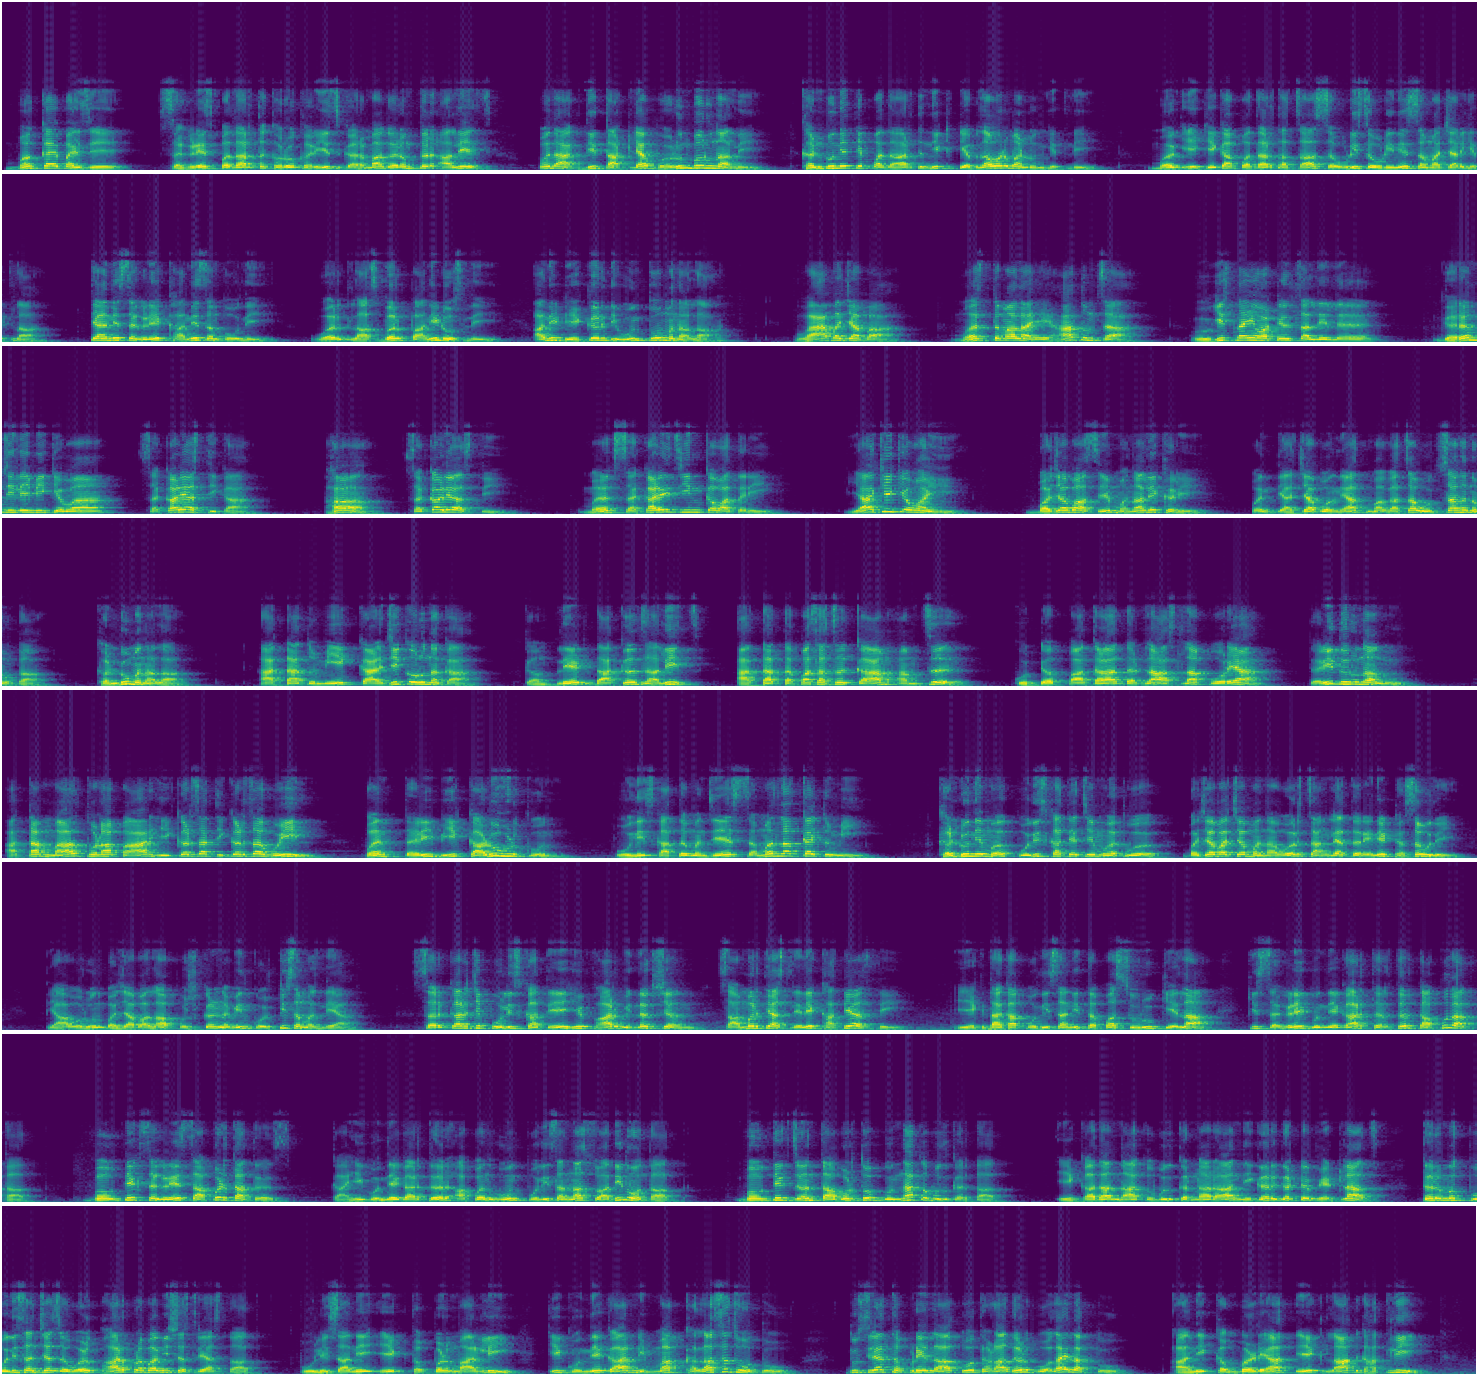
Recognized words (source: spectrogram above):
मग काय पाहिजे? सगळेच पदार्थ खरोखरीच गरमागरम तर आलेच पण अगदी ताटल्या भरून भरून आली. खंडूने ते पदार्थ नीट टेबलावर मांडून घेतले. मग एकेका पदार्थाचा सवडी सवडीने समाचार घेतला. त्याने सगळे खाणे संपवले. वर ग्लासभर पाणी डोसले आणि ढेकर देऊन तो म्हणाला वा बजाबा मस्त माल आहे हा तुमचा. उगीच नाही हॉटेल चाललेलं. गरम जिलेबी केव्हा? सकाळी असती का? हा सकाळी असती. मग सकाळीच येईन कवा तरी. या की केव्हाही. बजाबा असे म्हणाले खरे पण त्याच्या बोलण्यात मगाचा उत्साह नव्हता. खंडू म्हणाला आता तुम्ही काळजी करू नका. कंप्लेंट दाखल झालीच. आता तपासाचं काम आमचं. कुठं पातळा दडला असला पोऱ्या तरी धरून आणू आता माल थोडाफार इकडचा तिकडचा होईल पण तरी बी काढू हुडकून. पोलीस खातं म्हणजे समजलात काय तुम्ही? खंडूने मग पोलीस खात्याचे महत्त्व बजाबाच्या मनावर चांगल्या तऱ्हेने ठसवले. त्यावरून बजाबाला पुष्कळ नवीन गोष्टी समजल्या. सरकारचे पोलीस खाते हे फार विलक्षण सामर्थ्य असलेले खाते असते. एकदा का पोलिसांनी तपास सुरू केला की सगळे गुन्हेगार थरथर कापू लागतात. बहुतेक सगळे सापडतातच. काही गुन्हेगार तर आपण होऊन पोलिसांना स्वाधीन होतात. बहुतेक जण ताबडतोब गुन्हा कबूल करतात. एखादा ना कबूल करणारा निगरगट्ट भेटलाच तर मग पोलिसांच्या जवळ फार प्रभावी शस्त्रे असतात. पोलिसाने एक थप्पड मारली की गुन्हेगार निम्मा खलासच होतो. दुसऱ्या थपडेला तो धडाधड बोलाय लागतो. आणि कंबरड्यात एक लात घातली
